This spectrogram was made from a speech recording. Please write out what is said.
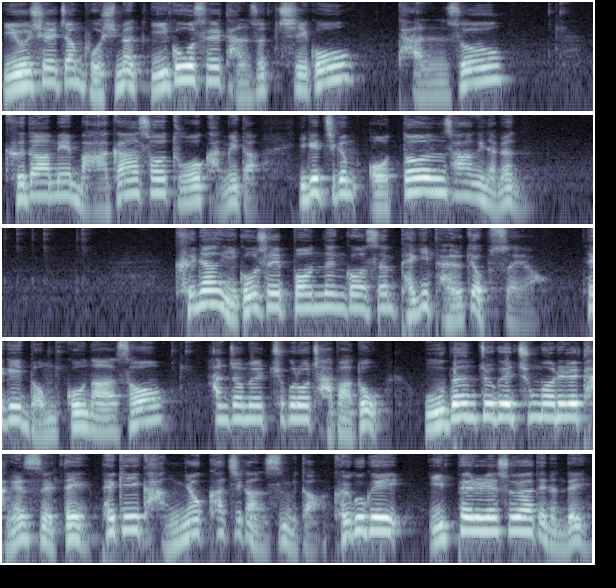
이후 실전 보시면 이곳을 단수 치고 단수 그 다음에 막아서 두어 갑니다. 이게 지금 어떤 상황이냐면 그냥 이곳을 뻗는 것은 백이 별게 없어요. 택이 넘고 나서 한 점을 축으로 잡아도 우변 쪽에 충머리를 당했을 때 백이 강력하지가 않습니다. 결국에 2패를 해소해야 되는데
